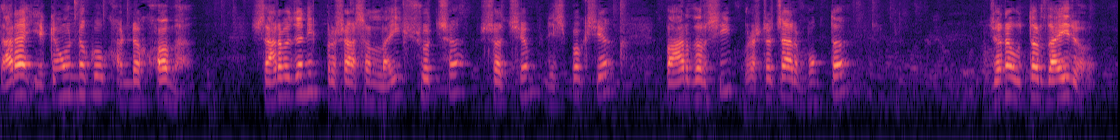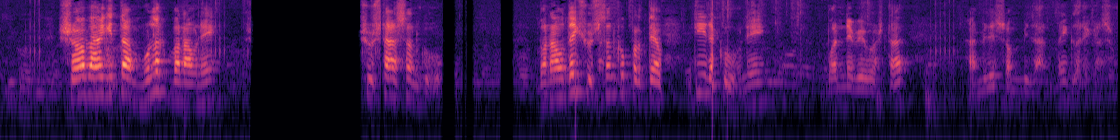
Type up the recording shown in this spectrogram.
धारा एकाउन्नको खण्ड खमा सार्वजनिक प्रशासनलाई स्वच्छ सक्षम निष्पक्ष पारदर्शी भ्रष्टाचार मुक्त जन उत्तरदायी र सहभागितामूलक बनाउने सुशासनको बनाउँदै सुशासनको प्रत्यावृत्ति हुने भन्ने व्यवस्था हामीले संविधानमै गरेका छौँ।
